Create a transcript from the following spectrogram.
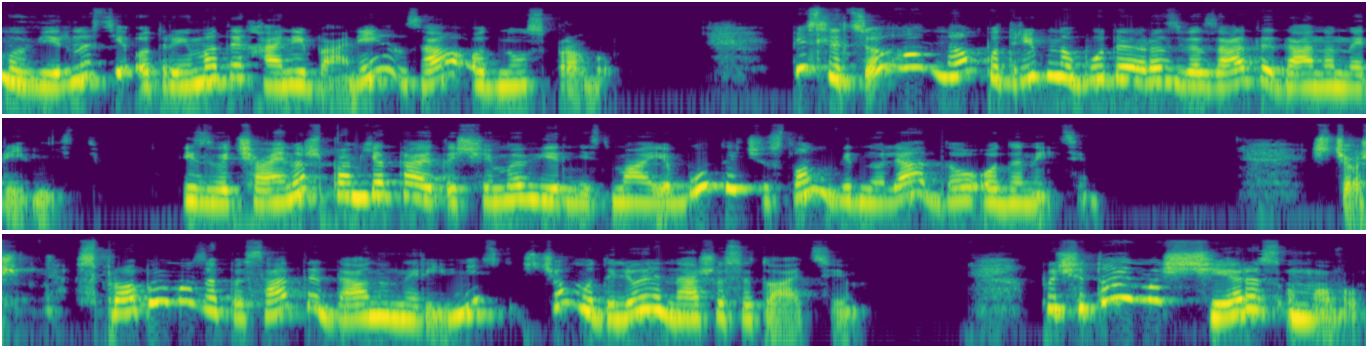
ймовірності отримати Honey Bunny за одну спробу. Після цього нам потрібно буде розв'язати дану нерівність. І, звичайно ж, пам'ятайте, що ймовірність має бути числом від 0 до 1. Що ж, спробуємо записати дану нерівність, що моделює нашу ситуацію. Почитаємо ще раз умову.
